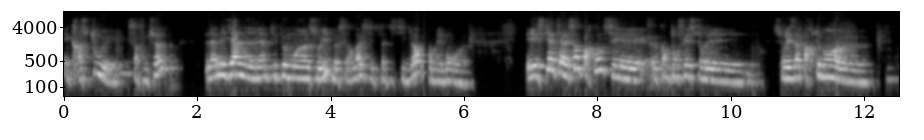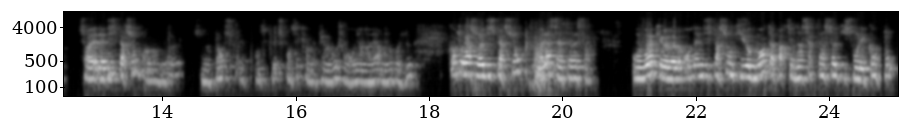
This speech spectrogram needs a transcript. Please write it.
écrase tout et ça fonctionne. La médiane est un petit peu moins solide, bah, c'est normal, c'est une statistique d'ordre, mais bon, et ce qui est intéressant, par contre, c'est euh, quand on fait sur les, sur les appartements, euh, sur la, dispersion, pardon, euh, je me plante, je, pensais qu'on appuie à gauche, on revient en arrière, mais pas du tout. Quand on regarde sur la dispersion, ben là, c'est intéressant. On voit qu'on a une dispersion qui augmente à partir d'un certain seuil qui sont les cantons.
